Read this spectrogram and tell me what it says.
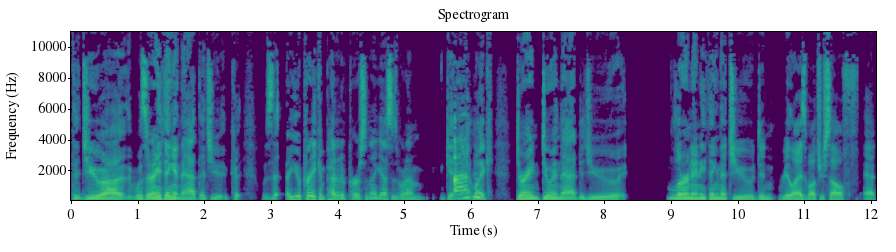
Did you, uh, was there anything in that that you was, that, are you a pretty competitive person? I guess is what I'm getting um, at. Like during doing that, did you learn anything that you didn't realize about yourself at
